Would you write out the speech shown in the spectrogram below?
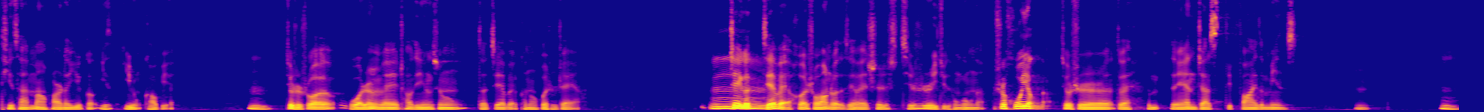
题材漫画的一个一一种告别，嗯就是说，我认为超级英雄的结尾可能会是这样。嗯，这个结尾和守望者的结尾是其实是异曲同工的，是呼应的，就是对 the the end justifies the means。嗯。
